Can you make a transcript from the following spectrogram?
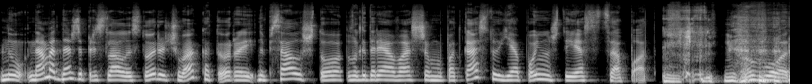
ну, нам однажды прислал историю чувак, который написал, что благодаря вашему подкасту я понял, что я социопат. Вот.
